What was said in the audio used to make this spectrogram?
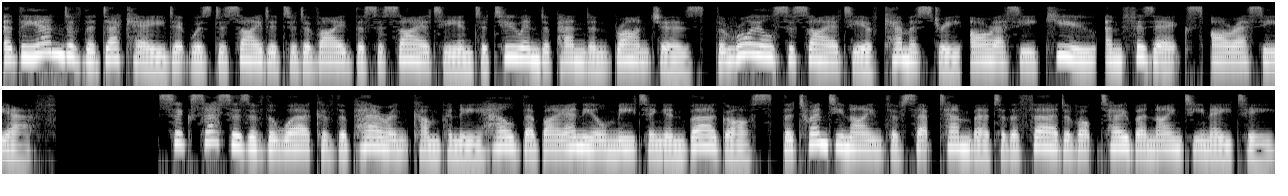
At the end of the decade it was decided to divide the society into two independent branches, the Royal Society of Chemistry and Physics Successors of the work of the parent company held their biennial meeting in Burgos, the 29th of September to the 3rd of October 1980.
